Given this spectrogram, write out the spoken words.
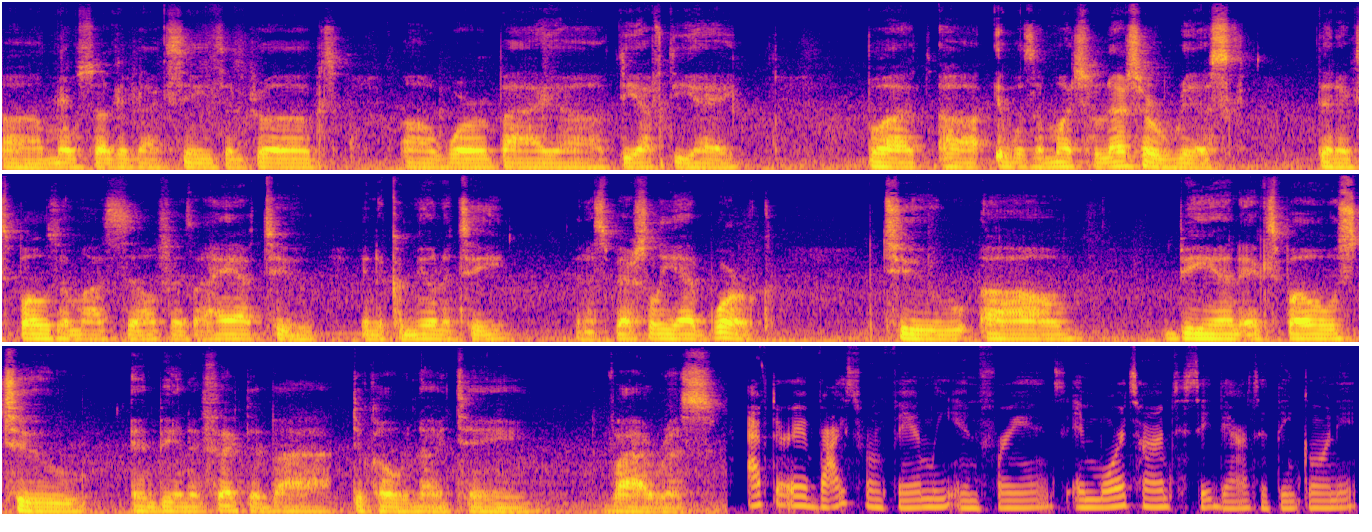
uh, most other vaccines and drugs uh, were by uh, the FDA. But uh, it was a much lesser risk than exposing myself as I have to in the community and especially at work to um, being exposed to and being infected by the COVID 19 virus. After advice from family and friends and more time to sit down to think on it,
